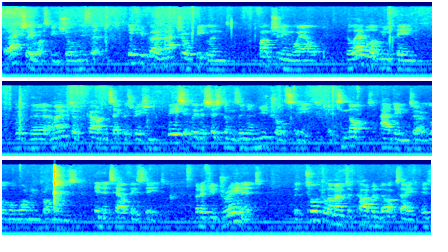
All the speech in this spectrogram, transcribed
But actually what's been shown is that if you've got a natural peatland functioning well, the level of methane with the amount of carbon sequestration, basically the system's in a neutral state. It's not adding to our global warming problems in its healthy state. But if you drain it, the total amount of carbon dioxide is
